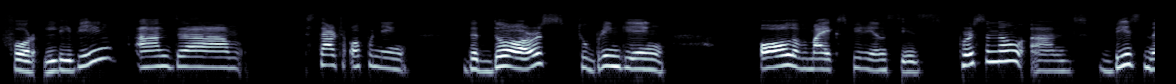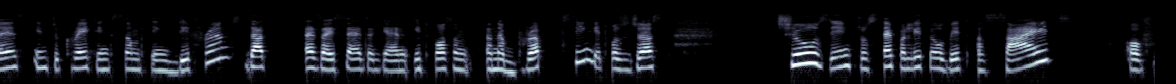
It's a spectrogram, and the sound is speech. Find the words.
for living and um, start opening the doors to bringing all of my experiences personal and business into creating something different that as i said again it wasn't an abrupt thing. It was just choosing to step a little bit aside of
